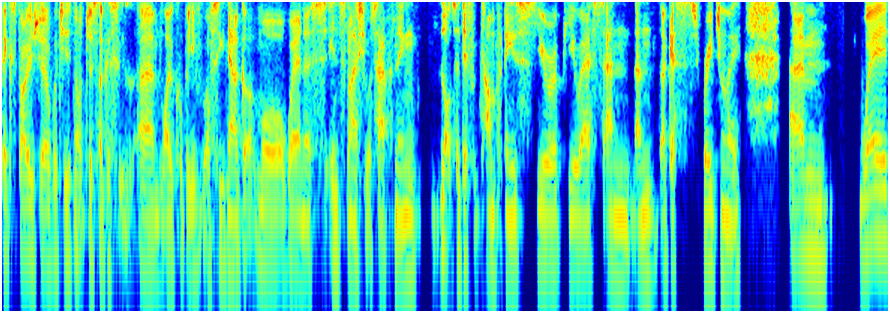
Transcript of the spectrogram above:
exposure, which is not just like a um, local, but you've obviously now got more awareness internationally what's happening. Lots of different companies, Europe, US, and and I guess regionally. Um, where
